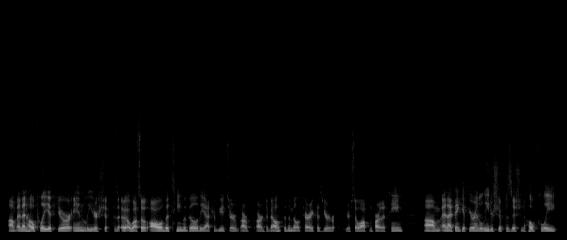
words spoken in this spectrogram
Um, and then hopefully, if you're in leadership, uh, well, so all of the team ability attributes are are, are developed in the military because you're you're so often part of the team. Um, and I think if you're in a leadership position, hopefully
